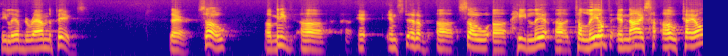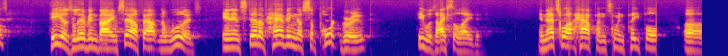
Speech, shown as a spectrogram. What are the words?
He lived around the pigs there. So uh, many uh, instead of uh, so uh, he li- uh, to live in nice hotels, he is living by himself out in the woods. And instead of having a support group, he was isolated. And that's what happens when people uh,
